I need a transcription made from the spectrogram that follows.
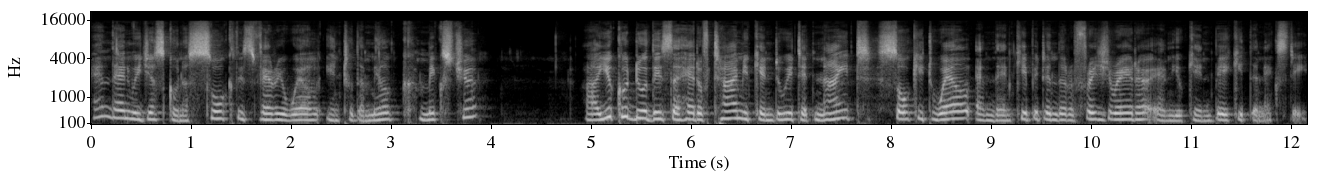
And then we're just going to soak this very well into the milk mixture. Uh, you could do this ahead of time. You can do it at night, soak it well, and then keep it in the refrigerator, and you can bake it the next day.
